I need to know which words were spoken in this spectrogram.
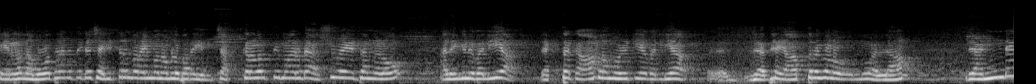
കേരള നവോത്ഥാനത്തിന്റെ ചരിത്രം പറയുമ്പോൾ നമ്മൾ പറയും ചക്രവർത്തിമാരുടെ അശ്വമേധങ്ങളോ അല്ലെങ്കിൽ വലിയ രക്തകാഹളം ഒഴുക്കിയ വലിയ രഥയാത്രകളോ ഒന്നുമല്ല. രണ്ടേ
